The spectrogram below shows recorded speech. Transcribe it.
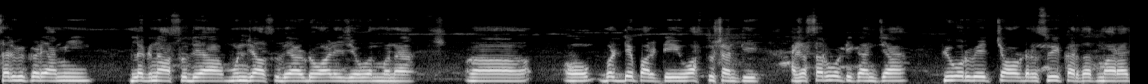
सर्वीकडे आम्ही लग्न असू द्या मुंजा असू द्या डोहाळे जेवण म्हणा बड्डे पार्टी वास्तुशांती अशा सर्व ठिकाणच्या प्युअर व्हेजच्या ऑर्डर स्वीकारतात महाराज.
